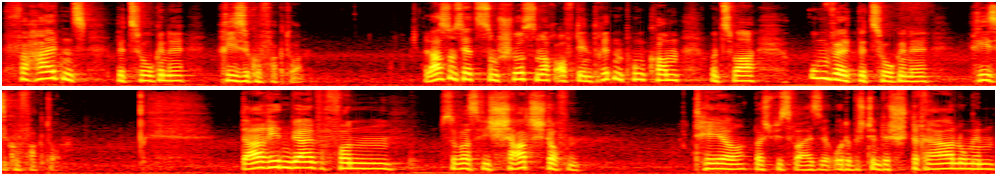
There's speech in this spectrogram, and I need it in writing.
verhaltensbezogene Risikofaktoren. Lass uns jetzt zum Schluss noch auf den dritten Punkt kommen, und zwar umweltbezogene Risikofaktoren. Da reden wir einfach von sowas wie Schadstoffen, Teer beispielsweise oder bestimmte Strahlungen.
